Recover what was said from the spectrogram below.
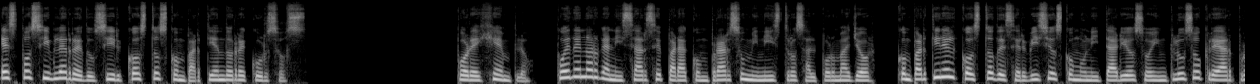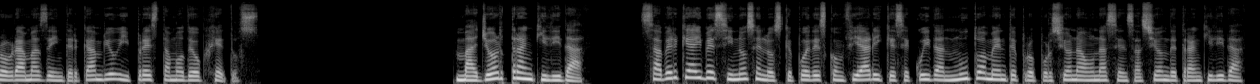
es posible reducir costos compartiendo recursos. Por ejemplo, pueden organizarse para comprar suministros al por mayor, compartir el costo de servicios comunitarios o incluso crear programas de intercambio y préstamo de objetos. Mayor tranquilidad. Saber que hay vecinos en los que puedes confiar y que se cuidan mutuamente proporciona una sensación de tranquilidad.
